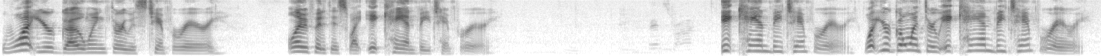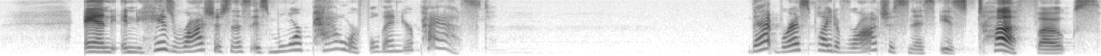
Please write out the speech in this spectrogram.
what you're going through is temporary. Well, let me put it this way: it can be temporary. It can be temporary. What you're going through, it can be temporary. And, and his righteousness is more powerful than your past. That breastplate of righteousness is tough, folks.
